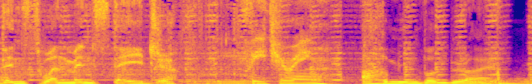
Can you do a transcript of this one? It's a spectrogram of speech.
Dance One Main Stage. Featuring Armin van Buuren.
